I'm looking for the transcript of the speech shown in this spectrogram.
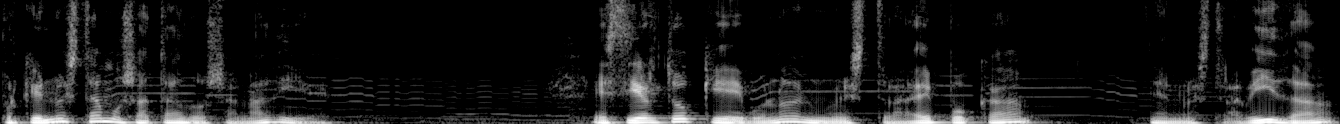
porque no estamos atados a nadie. Es cierto que, bueno, en nuestra época, en nuestra vida,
